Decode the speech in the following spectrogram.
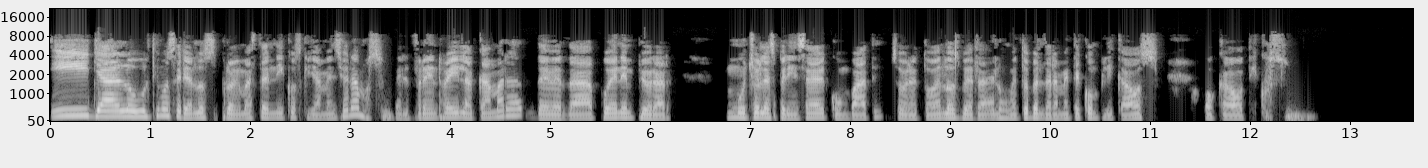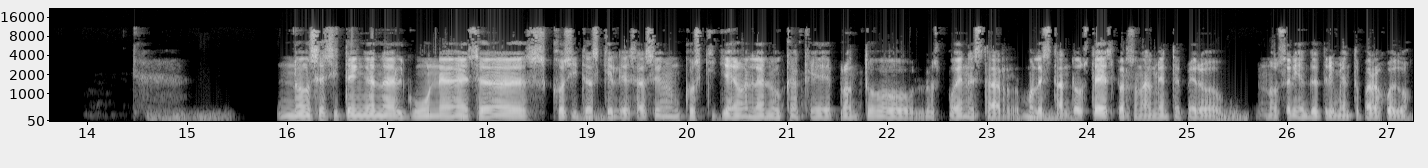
Y ya lo último serían los problemas técnicos que ya mencionamos. El frame rate y la cámara de verdad pueden empeorar mucho la experiencia del combate, sobre todo en los, en los momentos verdaderamente complicados o caóticos. No sé si tengan alguna de esas cositas que les hacen un cosquilleo en la nuca que de pronto los pueden estar molestando a ustedes personalmente, pero no sería en detrimento para el juego.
